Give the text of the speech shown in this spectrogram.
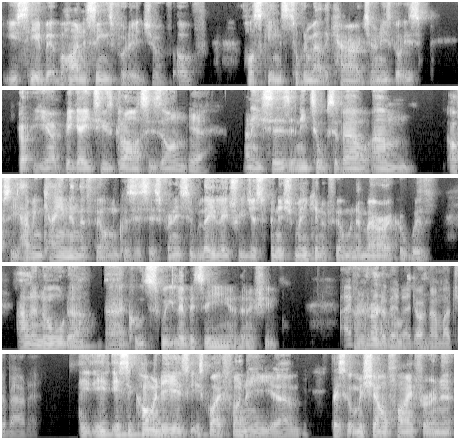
you see a bit of behind the scenes footage of, of Hoskins talking about the character, and he's got his got you know big eighties glasses on, Yeah. and he says, and he talks about um, obviously having Caine in the film because this is finished. They literally just finished making a film in America with Alan Alda uh, called Sweet Liberty. I don't know if you. I've heard of heard that of it. I don't know much about it. It, it- it's a comedy. It's, it's quite funny. Um, basically, got Michelle Pfeiffer in it,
